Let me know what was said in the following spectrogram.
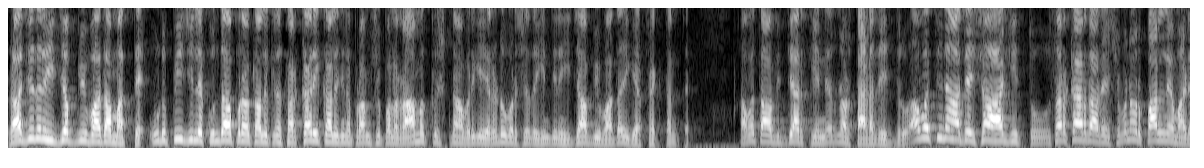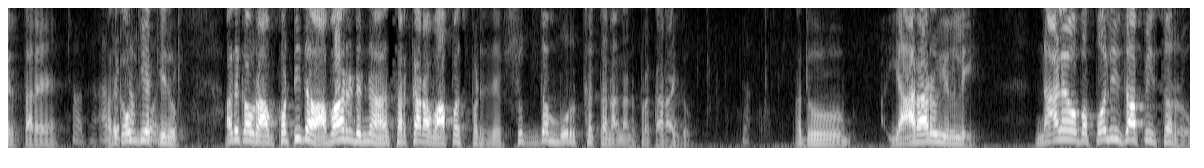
ರಾಜ್ಯದಲ್ಲಿ ಹಿಜಾಬ್ ವಿವಾದ ಮತ್ತೆ. ಉಡುಪಿ ಜಿಲ್ಲೆ ಕುಂದಾಪುರ ತಾಲೂಕಿನ ಸರ್ಕಾರಿ ಕಾಲೇಜಿನ ಪ್ರಾಂಶುಪಾಲ ರಾಮಕೃಷ್ಣ ಅವರಿಗೆ ಎರಡು ವರ್ಷದ ಹಿಂದಿನ ಹಿಜಾಬ್ ವಿವಾದ ಈಗ ಎಫೆಕ್ಟ್ ಅಂತೆ. ಅವತ್ತು ಆ ವಿದ್ಯಾರ್ಥಿನಿಯರನ್ನು ಅವ್ರು ತಡೆದಿದ್ರು. ಅವತ್ತಿನ ಆದೇಶ ಆಗಿತ್ತು. ಸರ್ಕಾರದ ಆದೇಶವನ್ನು ಅವ್ರು ಪಾಲನೆ ಮಾಡಿರ್ತಾರೆ. ಅದಕ್ಕೆ ಅವ್ರಿಗೆ ಹಾಕಿದ್ರು ಅದಕ್ಕೆ ಅವ್ರು ಕೊಟ್ಟಿದ್ದ ಅವಾರ್ಡನ್ನ ಸರ್ಕಾರ ವಾಪಸ್ ಪಡೆದಿದೆ. ಶುದ್ಧ ಮೂರ್ಖತನ ನನ್ನ ಪ್ರಕಾರ ಇದು. ಅದು ಯಾರು ಇರಲಿ. ನಾಳೆ ಒಬ್ಬ ಪೊಲೀಸ್ ಆಫೀಸರು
